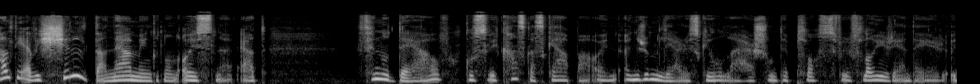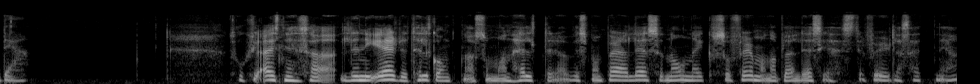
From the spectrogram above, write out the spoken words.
alltid er vi skilda nærmengen og øyne, at finne det av hvordan vi kan skal skapa en, en rymmeligere skole her som det er plass for fløyre enn det er i det. Så også eisen er så lineære tilgångene som man helter. Hvis man bare leser noen, så får man å bli en lesehester for eller setten, ja.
